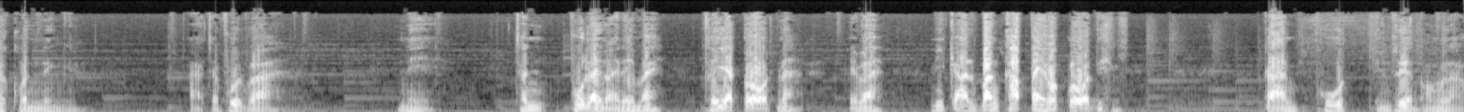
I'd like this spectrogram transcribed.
สักคนหนึ่งอาจจะพูดว่า นี่ ฉันพูดอะไรหน่อยได้ไหมเธออย่ากโกรธนะเห็นไหมมีการบังคับไม่ให้เขาโกรธการพูดเป็นเรื่องของเรา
